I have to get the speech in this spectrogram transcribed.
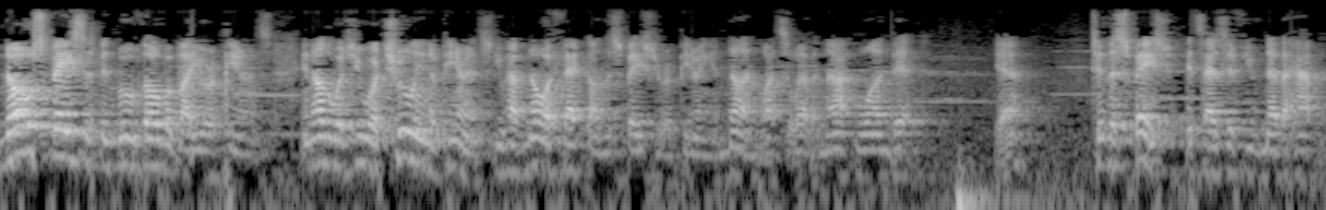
No space has been moved over by your appearance. In other words, you are truly an appearance. You have no effect on the space you're appearing in. None whatsoever. Not one bit. Yeah? To the space, it's as if you've never happened.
